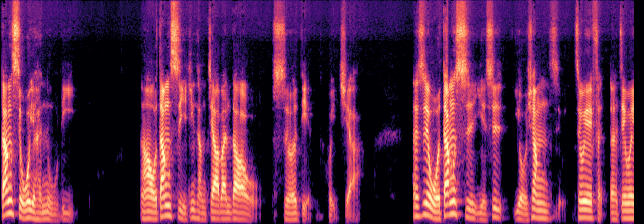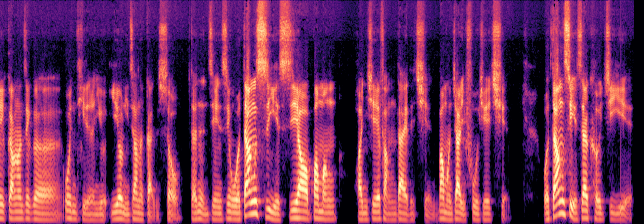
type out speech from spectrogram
当时我也很努力。然后我当时也经常加班到十二点回家，但是我当时也是有像这位粉呃这位刚刚这个问题的人有也有你这样的感受等等这件事情，我当时也是要帮忙还一些房贷的钱，帮忙家里付一些钱。我当时也是在科技业，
